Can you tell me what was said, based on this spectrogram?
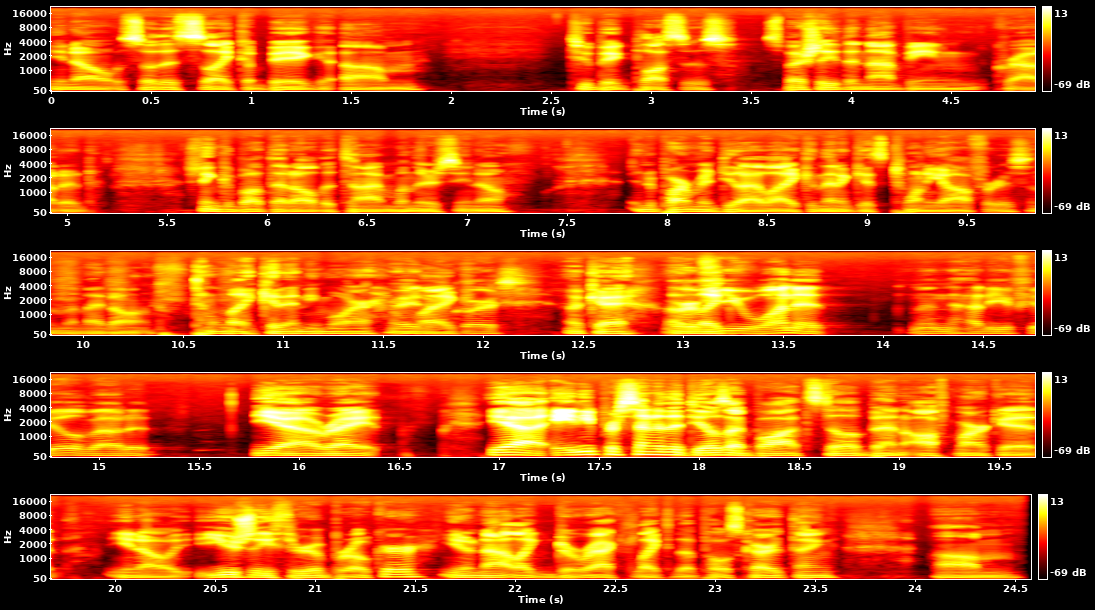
you know. So this is like a big, um, two big pluses, especially the not being crowded. Think about that all the time when there's you know an apartment deal I like, and then it gets twenty offers, and then I don't don't like it anymore. Right, I'm like, of course. okay, Or like, if you want it, then how do you feel about it? yeah, right. Yeah, eighty percent of the deals I bought still have been off market. You know, usually through a broker. You know, not like direct like the postcard thing. Um,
